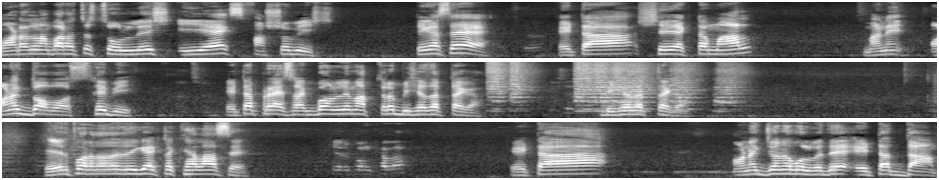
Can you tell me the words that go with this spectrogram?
model number হচ্ছে চল্লিশ ইএক্স পাঁচশো বিশ। ঠিক আছে? এটা সে একটা মাল মানে অনেক দবস হেভি এটা প্রাইস রাখব অনলি মাত্র বিশ হাজার টাকা। বিশ হাজার টাকা। এরপরে দাদা দেখি একটা খেলা আছে। খেলা? এটা অনেকজনে বলবে যে এটার দাম।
